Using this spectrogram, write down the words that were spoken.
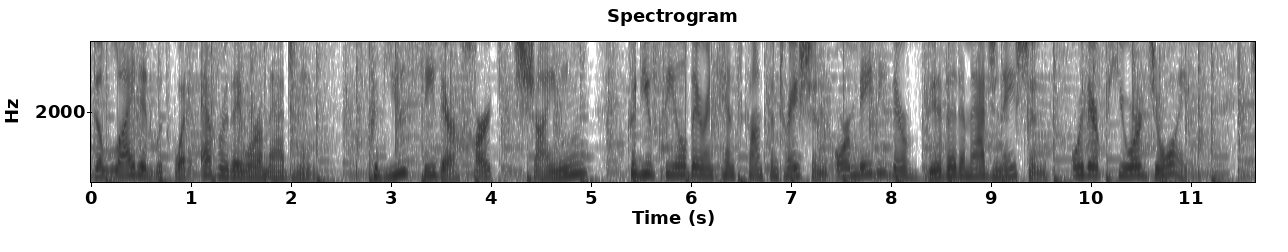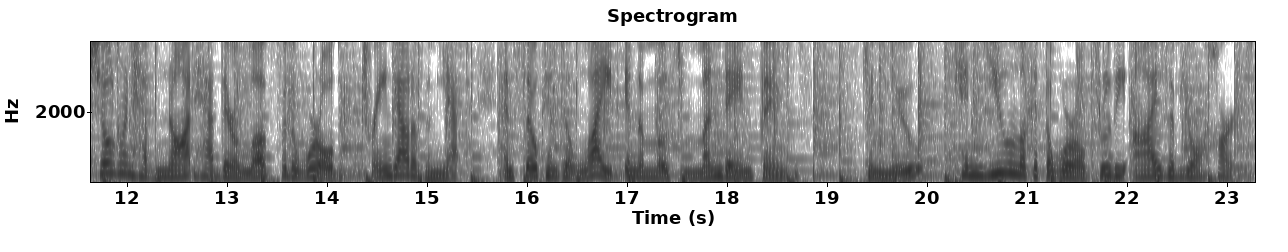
delighted with whatever they were imagining. Could you see their heart shining? Could you feel their intense concentration, or maybe their vivid imagination, or their pure joy? Children have not had their love for the world trained out of them yet, and so can delight in the most mundane things. Can you? Can you look at the world through the eyes of your heart?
